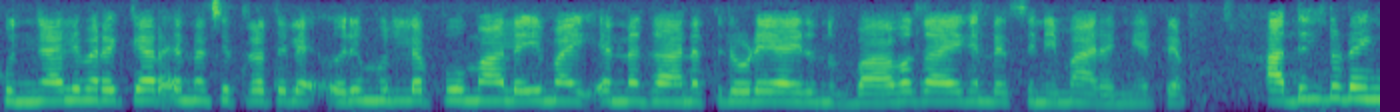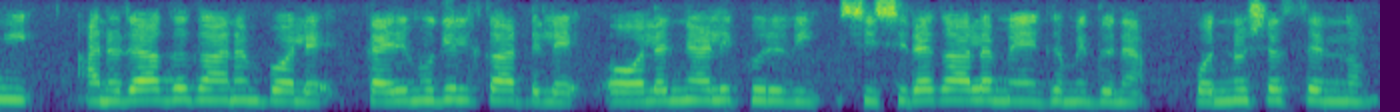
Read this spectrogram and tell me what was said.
കുഞ്ഞാലിമരക്കാർ എന്ന ചിത്രത്തിലെ ഒരു മുല്ലപ്പൂമാലയുമായി എന്ന ഗാനത്തിലൂടെയായിരുന്നു ഭാവഗായകന്റെ സിനിമ അരങ്ങേറ്റം. അതിൽ തുടങ്ങി അനുരാഗ ഗാനം പോലെ, കരിമുകിൽ കാട്ടിലെ ഓലഞ്ഞാലിക്കുരുവി, ശിശിരകാല മേഘമിഥുന, പൊന്നുഷസ്സെന്നും,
